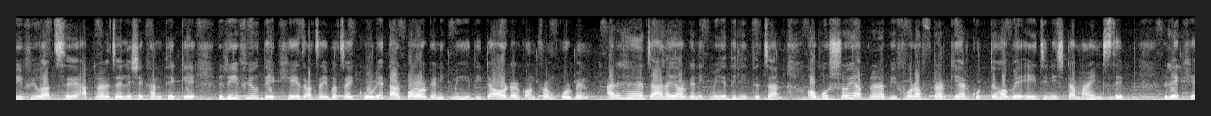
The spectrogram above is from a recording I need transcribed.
রিভিউ আছে। আপনারা চাইলে সেখান থেকে রিভিউ দেখে যাচাই বাছাই করে তারপর অর্গ্যানিক মেহেদিটা অর্ডার কনফার্ম করবেন। আর হ্যাঁ যারাই অর্গ্যানিক মেহেদি নিতে চান, অবশ্যই আপনারা বিফোর আফটার কেয়ার করতে হবে। এই জিনিসটা মাইন্ডসেট রেখে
